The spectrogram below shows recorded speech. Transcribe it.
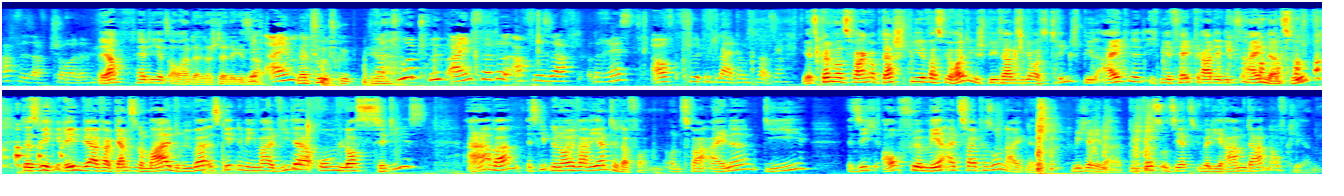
Apfelsaftschorle. Ja, hätte ich jetzt auch an deiner Stelle gesagt. Mit einem Naturtrüb. Ja. Naturtrüb, ein Viertel Apfelsaft, Rest aufgefüllt mit Leitungswasser. Jetzt können wir uns fragen, ob das Spiel, was wir heute gespielt haben, sich auch als Trinkspiel eignet. Ich, mir fällt gerade nichts ein dazu. Deswegen reden wir einfach ganz normal drüber. Es geht nämlich mal wieder um Lost Cities. Aber es gibt eine neue Variante davon. Und zwar eine, die sich auch für mehr als zwei Personen eignet. Michaela, du wirst uns jetzt über die Rahmendaten aufklären.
